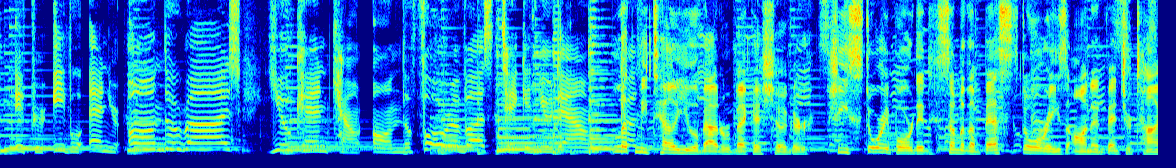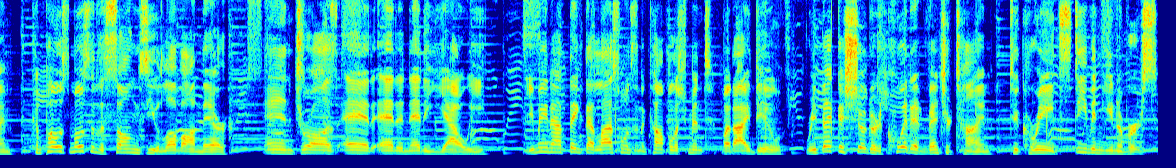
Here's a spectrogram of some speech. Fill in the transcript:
If you're evil and you're on the rise, you can count on the four of us taking you down. Let me tell you about Rebecca Sugar. She storyboarded some of the best stories on Adventure Time, composed most of the songs you love on there, and draws Ed, Edd, and Eddy yaoi. You may not think that last one's an accomplishment, but I do. Rebecca Sugar quit Adventure Time to create Steven Universe,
